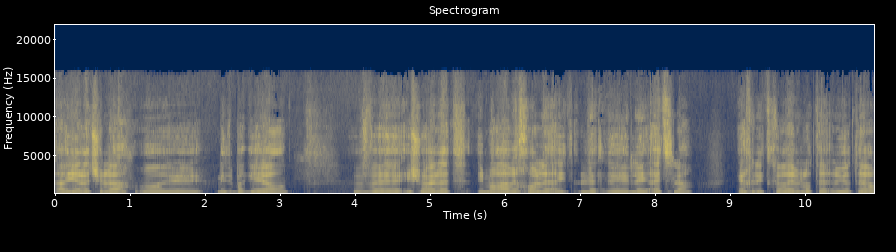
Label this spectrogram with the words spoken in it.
הילד שלה אה, מתבגר, והיא שואלת אם הרב יכול לייעץ לה איך להתקרב יותר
